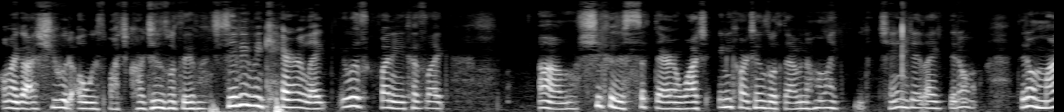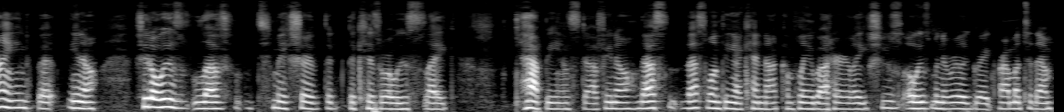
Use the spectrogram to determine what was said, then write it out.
Oh my gosh, she would always watch cartoons with them. She didn't even care. Like it was funny because like um, she could just sit there and watch any cartoons with them, and I'm like, you can change it. Like they don't they don't mind, but you know, she'd always love to make sure the the kids were always like happy and stuff you know? That's that's one thing i cannot complain about her. Like she's always been a really great grandma to them.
